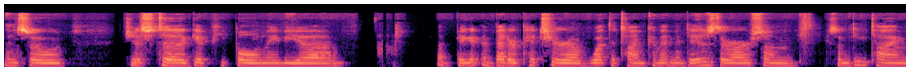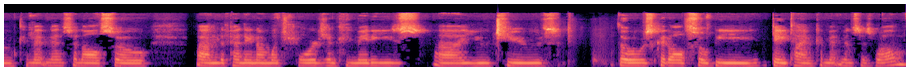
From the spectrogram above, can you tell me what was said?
And so just to give people maybe a, a big, a better picture of what the time commitment is, there are some, some daytime commitments and also um, depending on which boards and committees uh, you choose, those could also be daytime commitments as well.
